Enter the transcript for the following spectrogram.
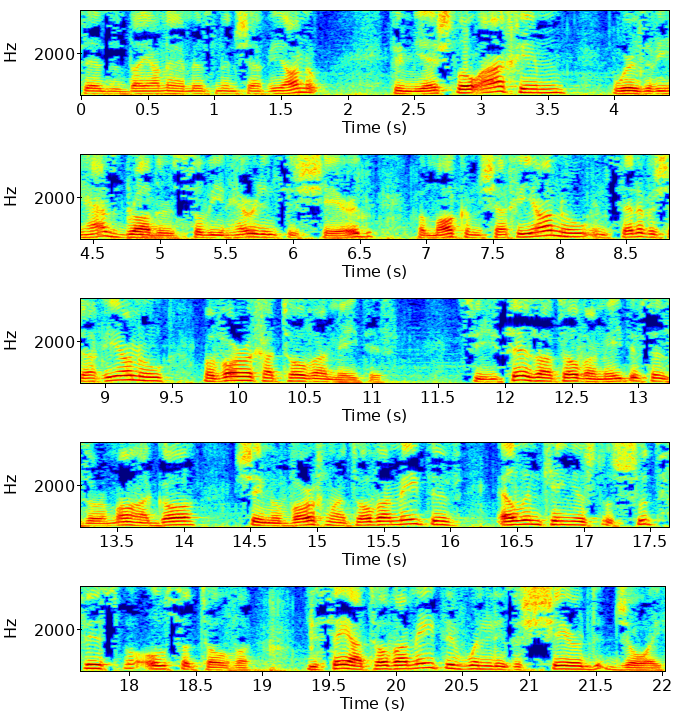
says is Dayan Emes and then Shechianu. Vim Yesh Lo Achim. Whereas if he has brothers, so the inheritance is shared. But Malcolm Shechianu, instead of a Shechianu, Mavarach Hatova Meitiv. So he says Hatova Meitiv, says the Ramah Hagah, Shem Mavarach Hatova Meitiv, Elim Ken Yesh Shutfis Osa Tova. You say Hatova Meitiv when it is a shared joy.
